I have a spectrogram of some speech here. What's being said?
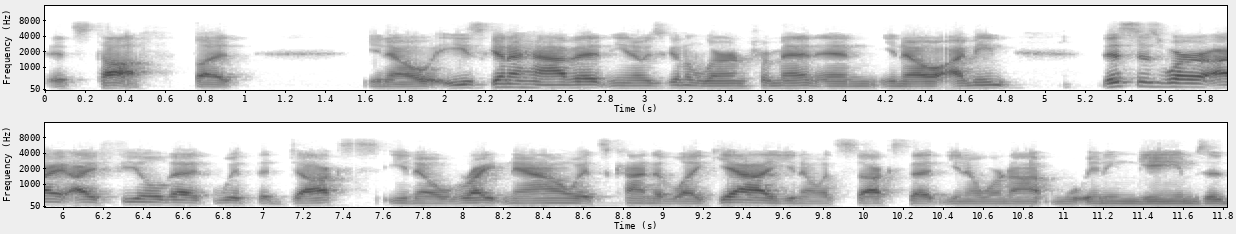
it's tough, but you know he's gonna have it. You know he's gonna learn from it, and you know I mean this is where I, I feel that with the Ducks, you know, right now it's kind of like, yeah, you know, it sucks that you know we're not winning games at,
